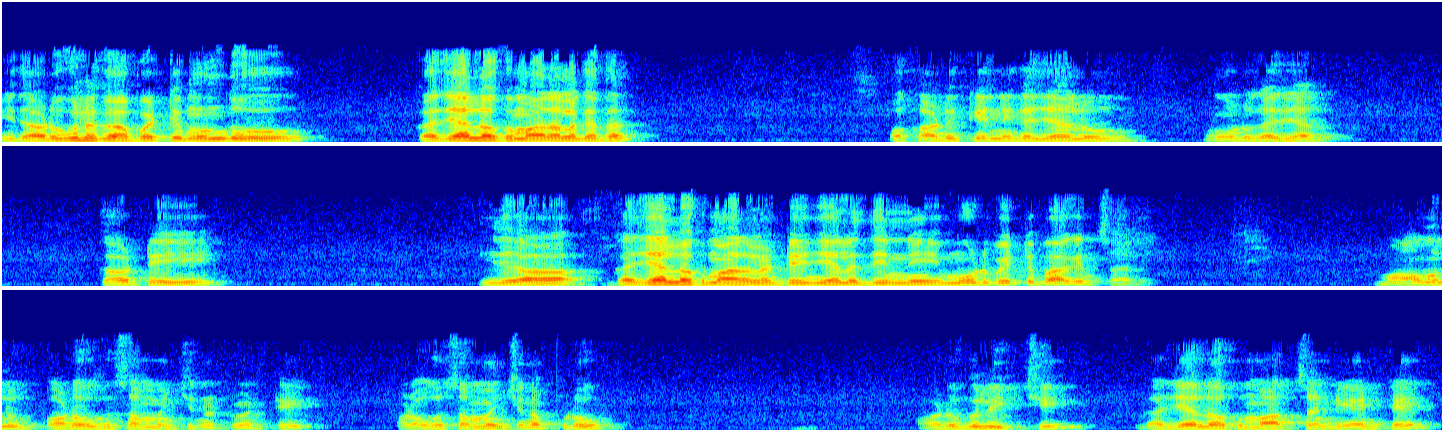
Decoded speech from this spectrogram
ఇది అడుగులు కాబట్టి ముందు గజాల్లోకి మారాలి కదా. ఒక అడుగుకి ఎన్ని గజాలు? మూడు గజాలు. కాబట్టి ఇది గజాల్లోకి మారాలంటే ఏం చేయాలి? దీన్ని మూడు పెట్టి భాగించాలి. మామూలు పొడవుకు సంబంధించినటువంటి పొడవుకు సంబంధించినప్పుడు అడుగులు ఇచ్చి గజాల్లోకి మార్చండి అంటే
